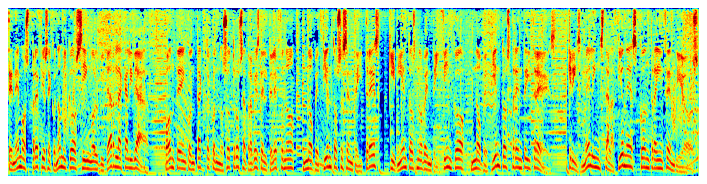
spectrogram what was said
Tenemos precios económicos sin olvidar la calidad. Ponte en contacto con nosotros a través del teléfono 963 595 933. Crismel Instalaciones contra Incendios.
